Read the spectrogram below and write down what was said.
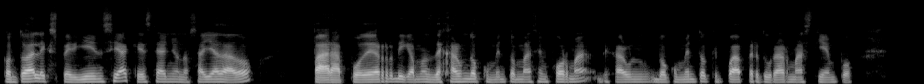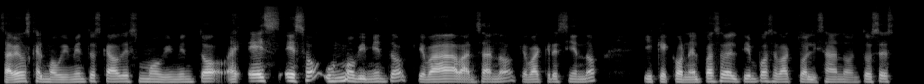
con toda la experiencia que este año nos haya dado para poder, digamos, dejar un documento más en forma, dejar un documento que pueda perdurar más tiempo. Sabemos que el movimiento Scout es un movimiento, eh, es eso, un movimiento que va avanzando, que va creciendo y que con el paso del tiempo se va actualizando. Entonces,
